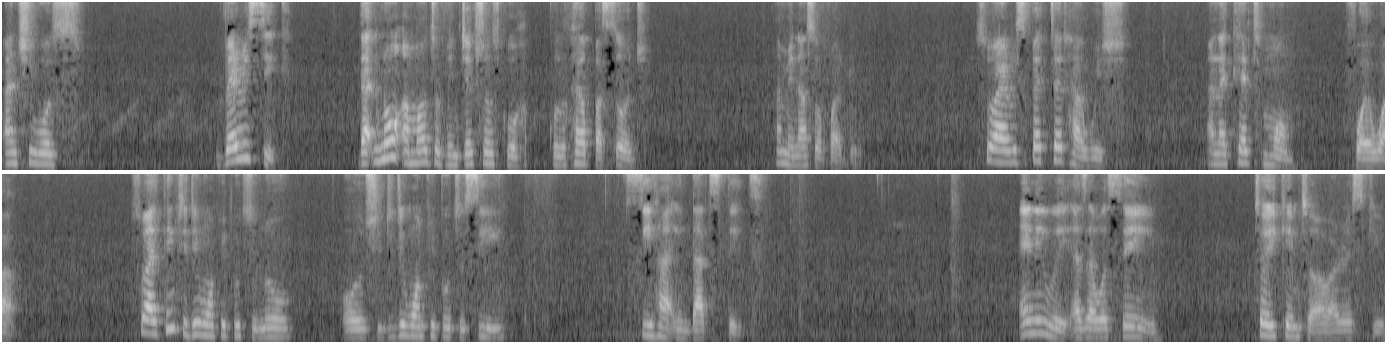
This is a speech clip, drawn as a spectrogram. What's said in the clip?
and she was very sick, that no amount of injections could, could help her surge. I suffered though. So I respected her wish, and I kept mom for a while. So I think she didn't want people to know, or she didn't want people to see see her in that state. Anyway, as I was saying, Toyi came to our rescue,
